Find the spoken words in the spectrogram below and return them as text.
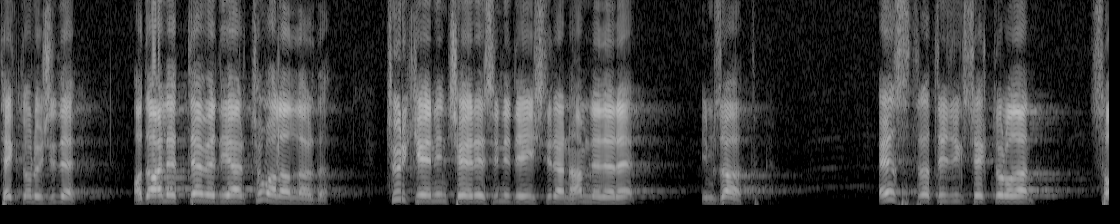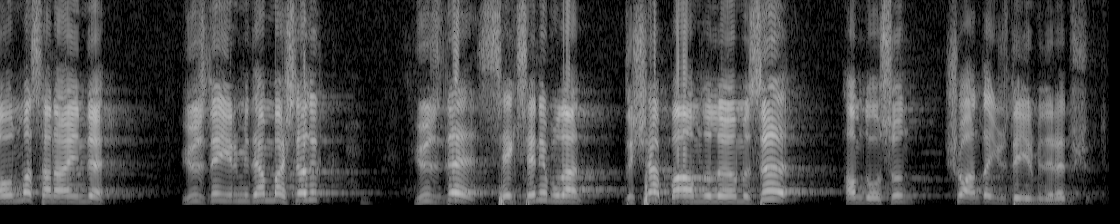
teknolojide, adalette ve diğer tüm alanlarda Türkiye'nin çehresini değiştiren hamlelere imza attık. En stratejik sektör olan savunma sanayinde yüzde yirmiden başladık. Yüzde sekseni bulan dışa bağımlılığımızı hamdolsun şu anda yüzde yirmilere düşürdük.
